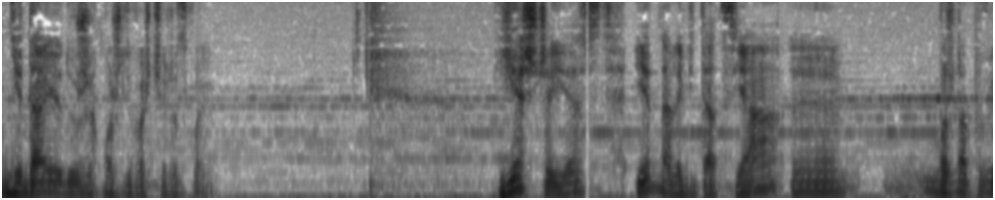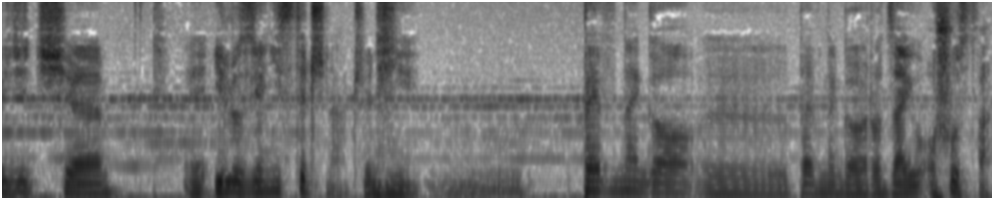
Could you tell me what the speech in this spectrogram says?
nie daje dużych możliwości rozwoju. Jeszcze jest jedna lewitacja, y, można powiedzieć, y, iluzjonistyczna, czyli pewnego, y, pewnego rodzaju oszustwa.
